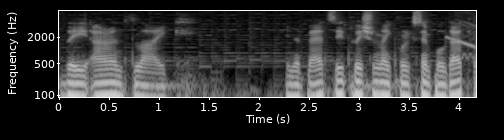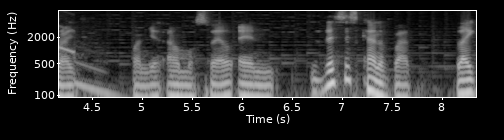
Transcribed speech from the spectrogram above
they aren't like in a bad situation. Like for example that right? One yet almost fell. And this is kind of bad. Like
